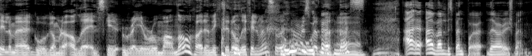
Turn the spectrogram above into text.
til og med gode gamle Alle elsker Ray Romano har en viktig rolle i filmen, så det kan bli spennende. Oh, nice. jeg, jeg er veldig spent på The Irishman.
